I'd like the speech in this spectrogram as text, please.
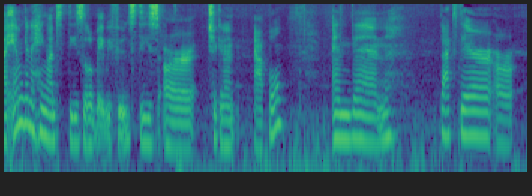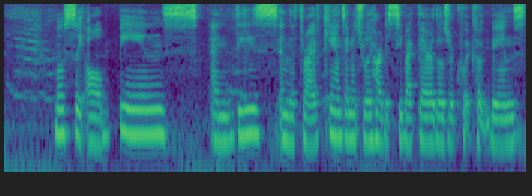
I am going to hang on to these little baby foods. These are chicken and apple. And then back there are mostly all beans, and these in the Thrive cans. I know it's really hard to see back there. Those are quick cook beans.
